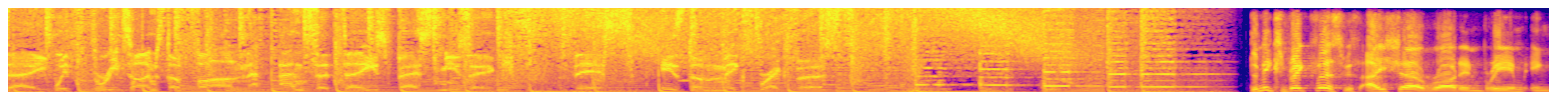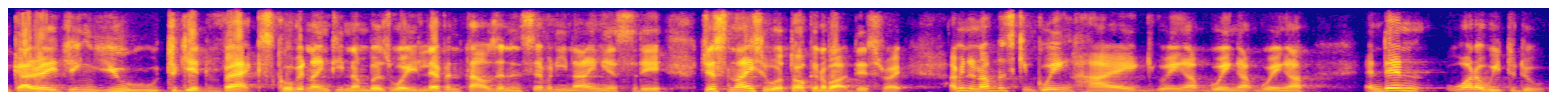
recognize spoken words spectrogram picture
day with three times the fun and today's best music. This is the MIX Breakfast. The MIX Breakfast with Aisha, Rod, and Prem encouraging you to get vax. COVID 19 numbers were 11,079 yesterday. Just nice we were talking about this, right? I mean, the numbers keep going high, going up, going up, going up. And then what are we to do?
